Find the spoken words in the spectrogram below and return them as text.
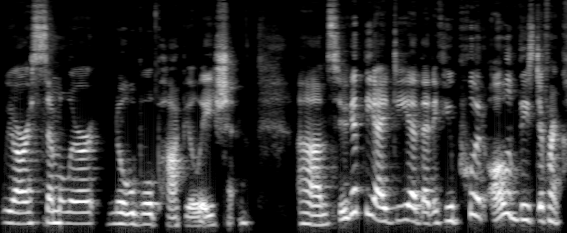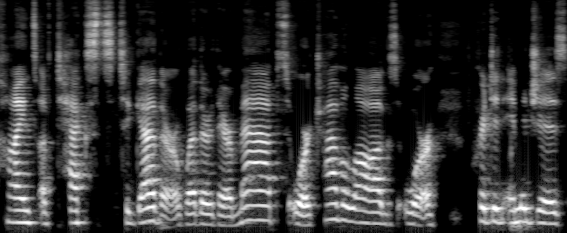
we are a similar noble population. Um, so you get the idea that if you put all of these different kinds of texts together, whether they're maps or travelogues or printed images,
